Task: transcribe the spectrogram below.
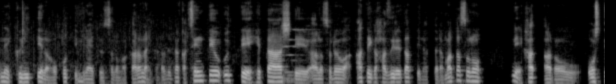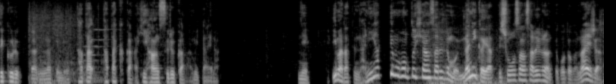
ね、国っていうのは怒ってみないとその分からないからで、なんか先手を打って下手して、あの、それを当てが外れたってなったら、またその、ね、は、あの、押してくる、あの、なんていうの、叩叩くから、批判するから、みたいな。ね。今だって何やっても本当批判されるもん、何かやって称賛されるなんてことがないじゃん。例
